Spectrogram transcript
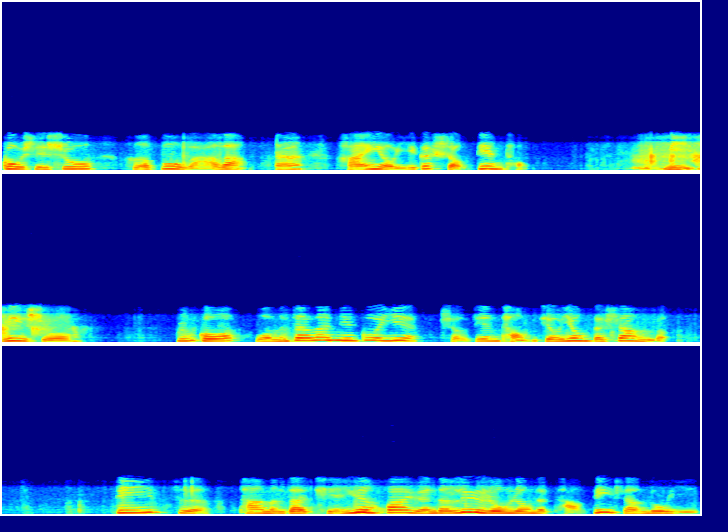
故事书和布娃娃，然还有一个手电筒。米莉说：“如果我们在外面过夜，手电筒就用得上了。”第一次。他们在前院花园的绿茸茸的草地上露营。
